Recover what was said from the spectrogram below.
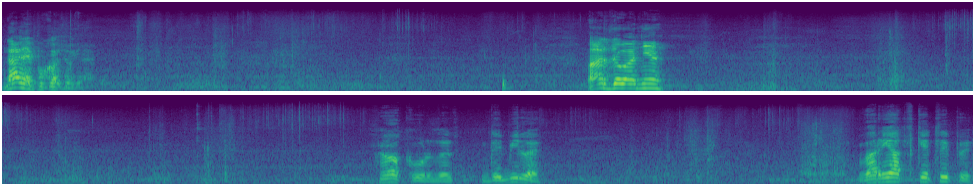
Dalej pokazuję. Bardzo ładnie. O kurde, debile. Wariackie typy.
